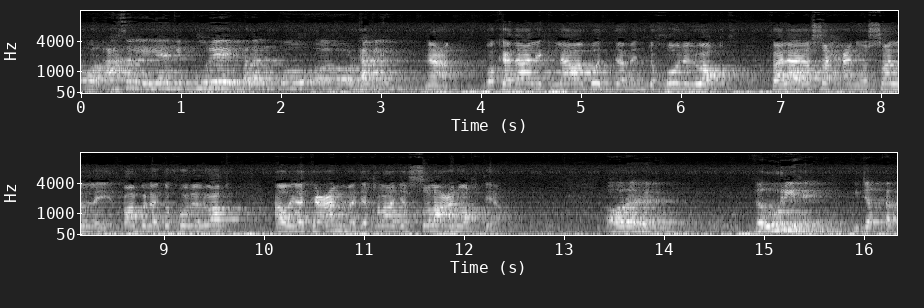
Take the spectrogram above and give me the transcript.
اور احسن یہی ہے کہ پورے بدن کو ڈھک لیں۔ نعم۔ وكذلك لا بد من دخول الوقت فلا يصح أن يصلي قبل دخول الوقت أو يتعمد إخراج الصلاة عن وقتها और जरूरी है कि जब तक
